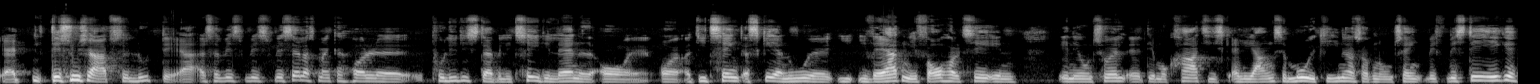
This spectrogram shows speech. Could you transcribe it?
Ja, det synes jeg absolut, det er. Altså, hvis, hvis, hvis ellers man kan holde øh, politisk stabilitet i landet, og, øh, og, og de ting, der sker nu i, i verden i forhold til en, en eventuel demokratisk alliance mod Kina og sådan nogle ting, hvis, hvis det ikke øh,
